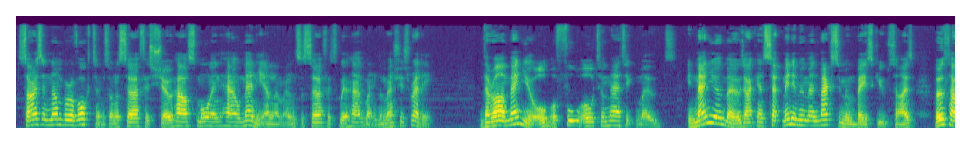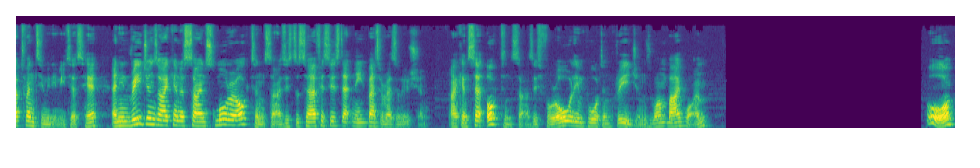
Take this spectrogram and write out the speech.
Size and number of octants on a surface show how small and how many elements a surface will have when the mesh is ready. There are manual or full automatic modes. In manual mode I can set minimum and maximum base cube size, both are 20mm here, and in regions I can assign smaller octant sizes to surfaces that need better resolution. I can set octant sizes for all important regions one by one, or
